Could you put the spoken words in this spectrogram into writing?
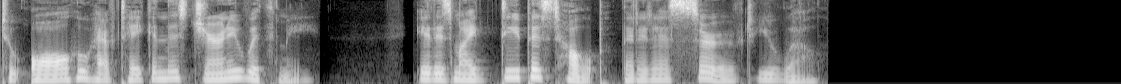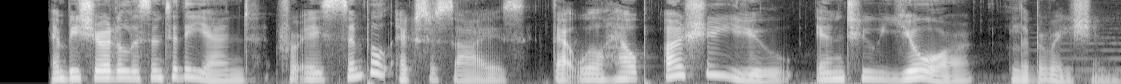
to all who have taken this journey with me. It is my deepest hope that it has served you well. And be sure to listen to the end for a simple exercise that will help usher you into your liberation.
